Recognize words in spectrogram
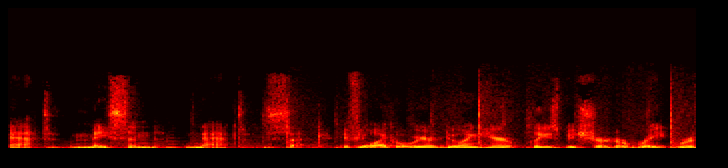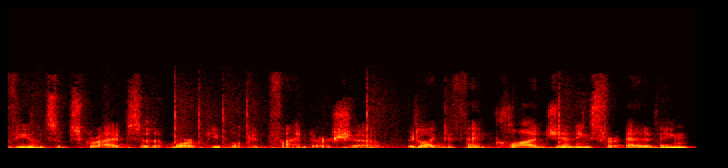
at MasonNatSec. If you like what we are doing here, please be sure to rate, review, and subscribe so that more people can find our show. We'd like to thank Claude Jennings for editing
